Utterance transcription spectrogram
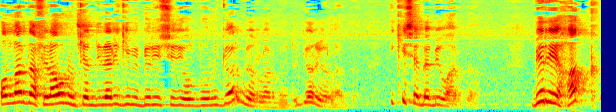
Onlar da Firavun'un kendileri gibi birisi olduğunu görmüyorlar mıydı? Görüyorlardı. İki sebebi vardı. Biri hak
